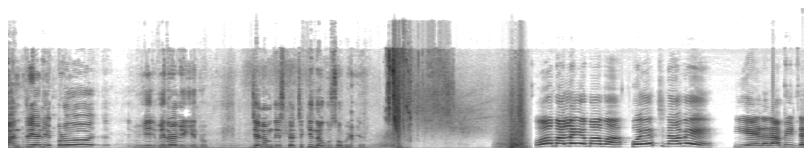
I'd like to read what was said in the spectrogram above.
మంత్రి అని ఎక్కడో వి- విర్రవీగిర్రు. జనం తీసుకొచ్చి కింద కూర్చోబెట్టారు. ఓ మల్లయ్య మామ పోయొచ్చినావే ఏడరా బిడ్డ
